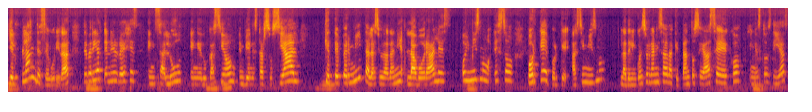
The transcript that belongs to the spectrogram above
y el plan de seguridad debería tener ejes en salud, en educación, en bienestar social, que te permita a la ciudadanía laborales, Hoy mismo eso, ¿por qué? Porque asimismo la delincuencia organizada que tanto se hace eco en estos días,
